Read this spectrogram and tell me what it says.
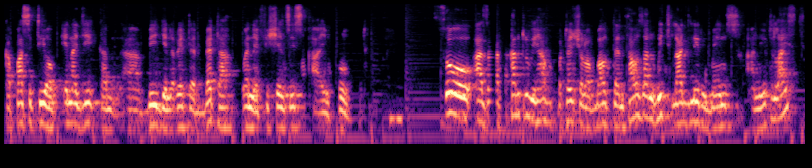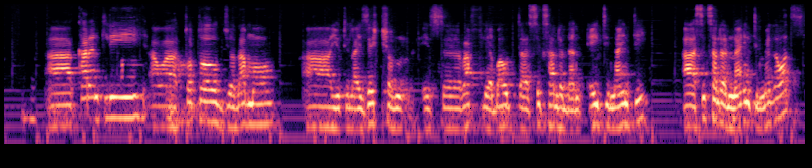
capacity of energy can uh, be generated better when efficiencies are improved. So, as a country, we have potential of about 10,000, which largely remains unutilized. Uh, currently, our total geothermal uh, utilization is uh, roughly about uh, 680, 90, uh, 690 megawatts.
